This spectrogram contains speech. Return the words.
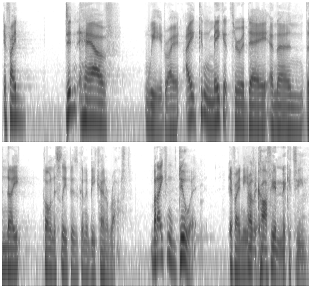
if I didn't have weed, right? I can make it through a day and then the night going to sleep is going to be kind of rough. But I can do it if I need Probably to. coffee and nicotine.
